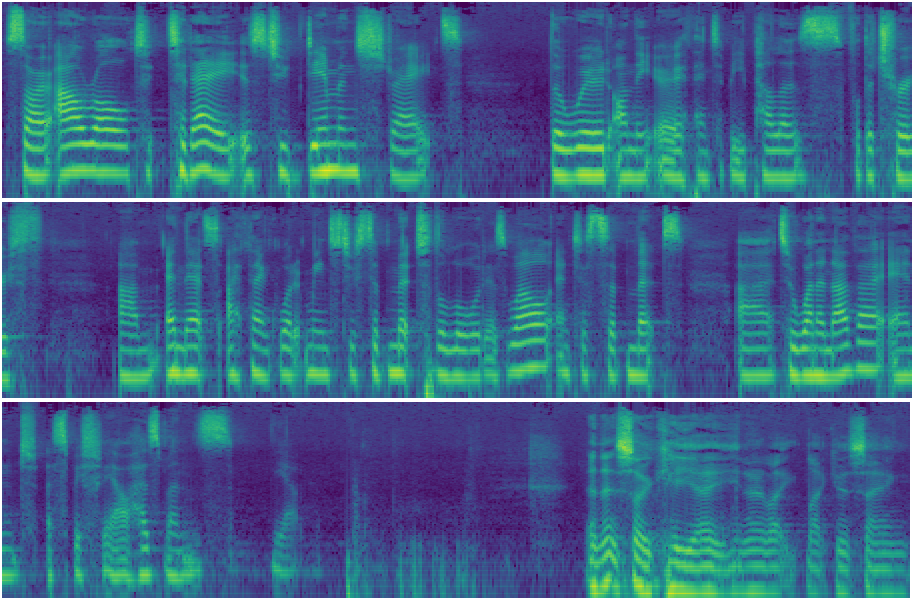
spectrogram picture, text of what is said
So, our role t- today is to demonstrate the word on the earth and to be pillars for the truth um, and that's, I think, what it means to submit to the Lord as well and to submit uh, to one another and especially our husbands. Yeah. And that's so key, eh? You know, like like you're saying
